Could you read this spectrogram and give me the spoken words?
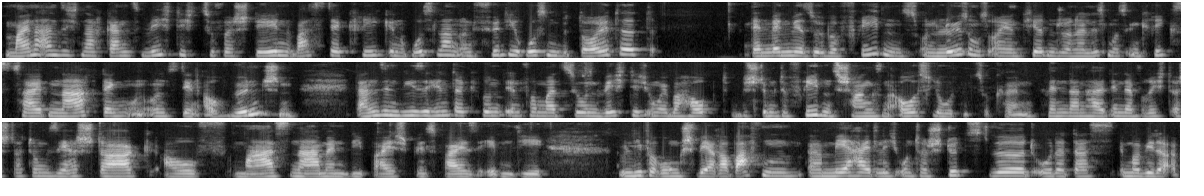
meiner Ansicht nach ganz wichtig zu verstehen, was der Krieg in Russland und für die Russen bedeutet denn wenn wir so über friedens- und lösungsorientierten Journalismus in Kriegszeiten nachdenken und uns den auch wünschen, dann sind diese Hintergrundinformationen wichtig, um überhaupt bestimmte Friedenschancen ausloten zu können. Wenn dann halt in der Berichterstattung sehr stark auf Maßnahmen wie beispielsweise eben die Lieferung schwerer Waffen äh, mehrheitlich unterstützt wird oder dass immer wieder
